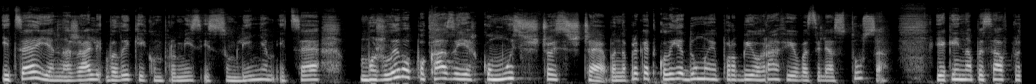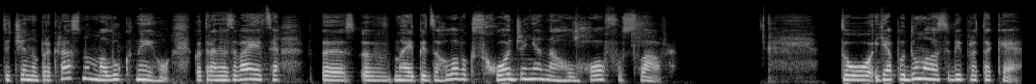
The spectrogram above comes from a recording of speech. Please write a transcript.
І це є, на жаль, великий компроміс із сумлінням, і це можливо показує комусь щось ще. Бо, наприклад, коли я думаю про біографію Василя Стуса, який написав про тичину прекрасну малу книгу, котра називається має підзаголовок Сходження на Голгофу слави то я подумала собі про таке:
